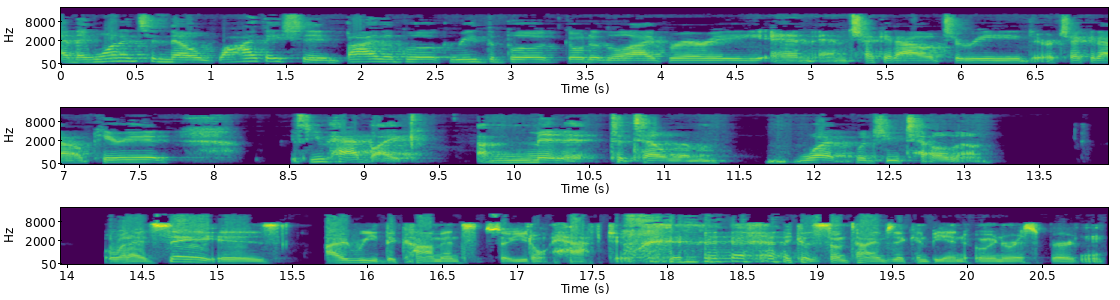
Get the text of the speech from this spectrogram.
and they wanted to know why they should buy the book, read the book, go to the library, and and check it out to read or check it out. Period. If you had like a minute to tell them, what would you tell them? Well, what I'd say is I read the comments so you don't have to, because sometimes it can be an onerous burden.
